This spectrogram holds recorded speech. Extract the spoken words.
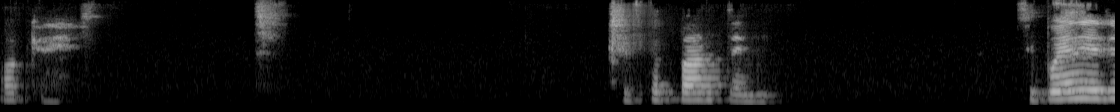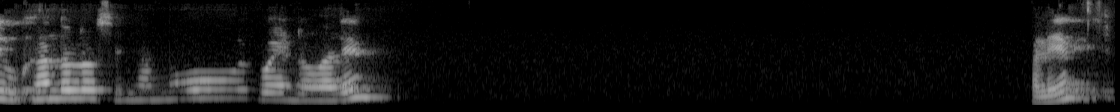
Ok. Esta parte. Si pueden ir dibujándolo, sería muy bueno, ¿vale? ¿Vale?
